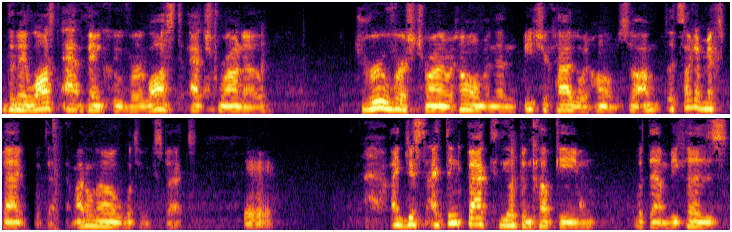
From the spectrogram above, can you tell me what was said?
Then they lost at Vancouver, lost at Toronto, drew versus Toronto at home, and then beat Chicago at home. So I'm, it's like a mixed bag with them. I don't know what to expect. Mhm. I just I think back to the Open Cup game with them because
